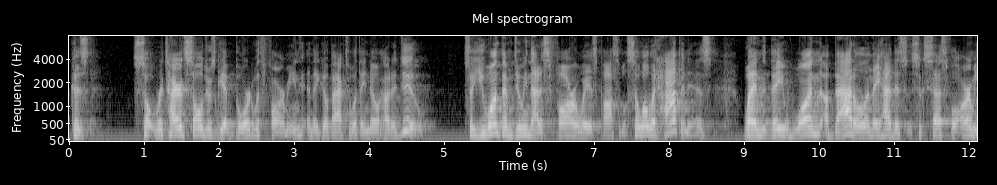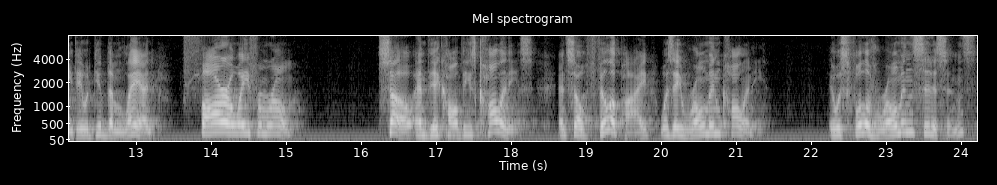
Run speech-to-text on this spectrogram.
Because so, retired soldiers get bored with farming and they go back to what they know how to do. So you want them doing that as far away as possible. So what would happen is when they won a battle and they had this successful army, they would give them land far away from Rome. So, and they called these colonies. And so Philippi was a Roman colony. It was full of Roman citizens,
